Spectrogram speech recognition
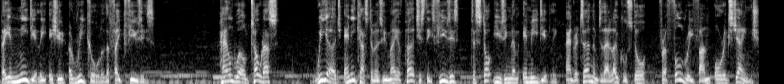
They immediately issued a recall of the fake fuses. Pound World told us, we urge any customers who may have purchased these fuses to stop using them immediately and return them to their local store for a full refund or exchange.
